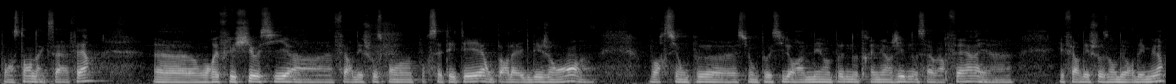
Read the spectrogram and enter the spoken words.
Pour l'instant, on n'a que ça à faire. Euh, on réfléchit aussi à faire des choses pour, cet été, on parle avec des gens, euh, voir si on, peut, euh, si on peut aussi leur amener un peu de notre énergie, de nos savoir-faire et, faire des choses en dehors des murs.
